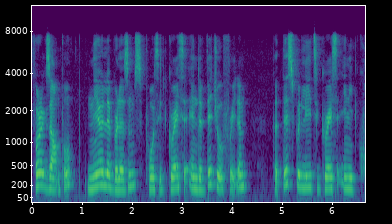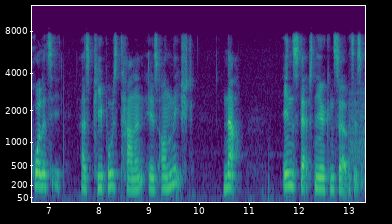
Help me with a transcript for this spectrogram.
For example, neoliberalism supported greater individual freedom, but this would lead to greater inequality as people's talent is unleashed. Now, in steps neoconservatism,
